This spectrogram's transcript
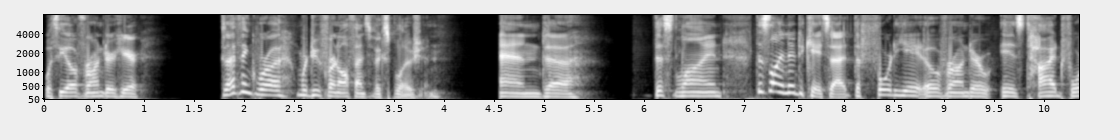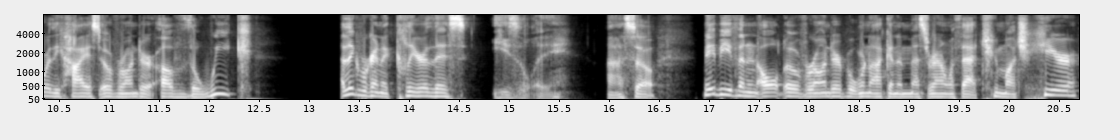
with the over under here. Because I think we're, uh, we're due for an offensive explosion. And uh, this line this line indicates that the 48 over under is tied for the highest over under of the week. I think we're going to clear this easily. Uh, so maybe even an alt over under, but we're not going to mess around with that too much here.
